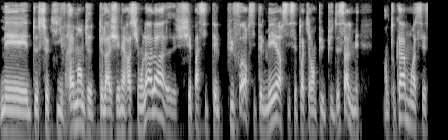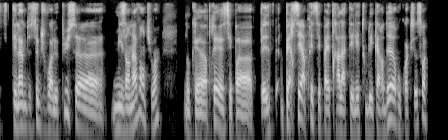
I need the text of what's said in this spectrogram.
Mais de ceux qui vraiment de, de la génération là, là, euh, je sais pas si t'es le plus fort, si t'es le meilleur, si c'est toi qui remplis plus de salles, mais en tout cas, moi, c'était l'un de ceux que je vois le plus euh, mis en avant, tu vois. Donc euh, après, c'est pas percer. Après, c'est pas être à la télé tous les quarts d'heure ou quoi que ce soit.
